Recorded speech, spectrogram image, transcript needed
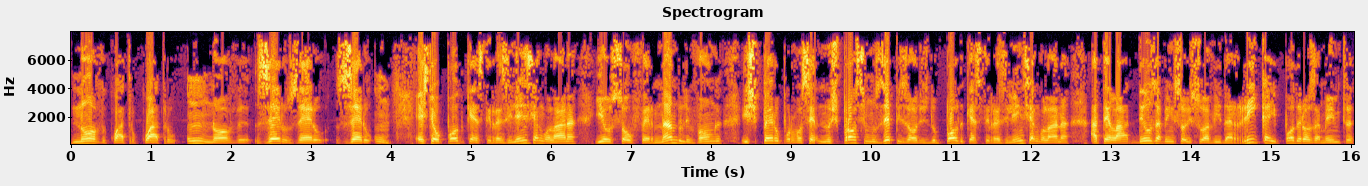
944 190001. Este é o podcast Resiliência Angolana e eu sou Fernando Livong. Espero por você nos próximos episódios do podcast Resiliência Angolana até lá, Deus abençoe sua vida rica e poderosamente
